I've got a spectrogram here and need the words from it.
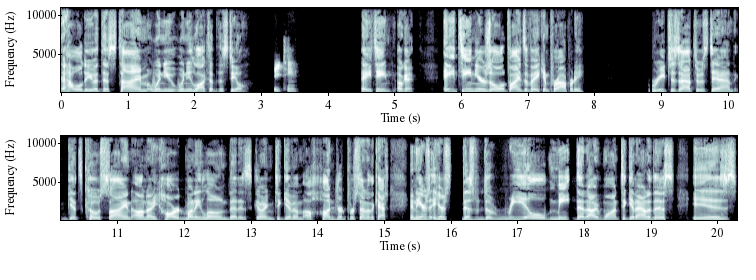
how old are you at this time when you when you locked up this deal? Eighteen. 18. Okay. 18 years old, finds a vacant property, reaches out to his dad, gets co-signed on a hard money loan that is going to give him 100% of the cash. And here's here's this the real meat that I want to get out of this is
